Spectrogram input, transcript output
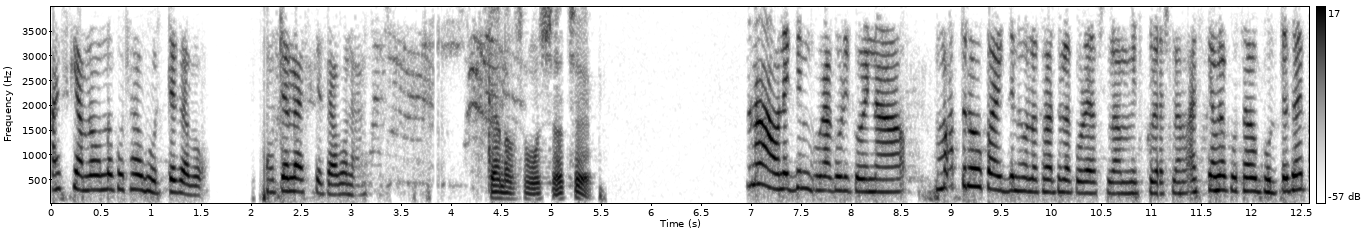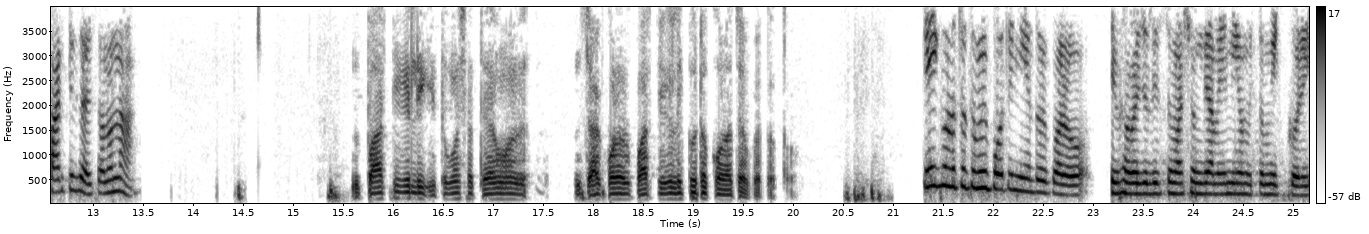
আজকে আমরা অন্য কোথাও ঘুরতে যাব। হোটেলে আজকে যাব না। কেন? সমস্যা আছে? না অনেকদিন ঘোরাঘুরি করি না। মাত্র কয়েকদিন হলো খেলাধুলা করে আসলাম মিট করে আসলাম। আজকে আমরা কোথাও ঘুরতে যাই পার্কে যাই চলো না। পার্কে গেলে কি তোমার সাথে আমার যা করার পার্কে গেলে কি ওটা করা যাবে না তো? এইগুলো তো তুমি প্রতিনিয়ত করো। এভাবে যদি তোমার সঙ্গে আমি নিয়মিত মিট করি।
